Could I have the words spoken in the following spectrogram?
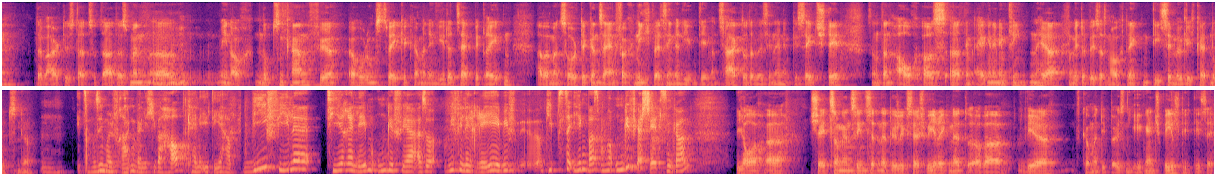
Der Wald ist dazu da, dass man mhm. äh, ihn auch nutzen kann. Für Erholungszwecke kann man ihn jederzeit betreten. Aber man sollte ganz einfach nicht, weil es Ihnen irgendjemand sagt oder weil es in einem Gesetz steht, sondern auch aus äh, dem eigenen Empfinden her mit ein bisschen Nachdenken diese Möglichkeit nutzen. Ja. Mhm. Jetzt muss ich mal fragen, weil ich überhaupt keine Idee habe. Wie viele Tiere leben ungefähr, also wie viele Rehe, gibt es da irgendwas, was man ungefähr schätzen kann? Ja, äh, Schätzungen sind natürlich sehr schwierig, nicht? aber wir, jetzt kommen die bösen Jäger ins Spiel, die diese,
